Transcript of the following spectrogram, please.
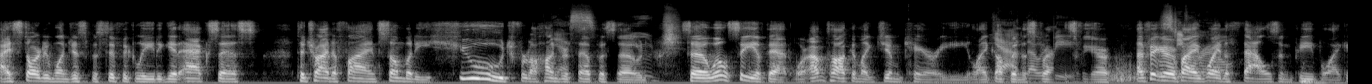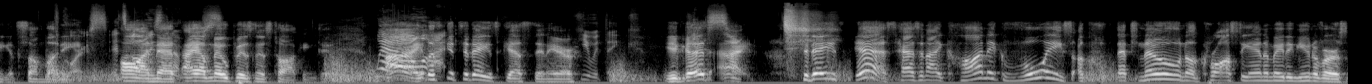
I started one just specifically to get access to try to find somebody huge for the hundredth Yes, episode. huge. So we'll see if that works. I'm talking like Jim Carrey, like up in the that would be- stratosphere. I figure if I write a thousand people, I could get somebody on that I have no business talking to. Well, All right, let's I- get today's guest in here. You would think. You good? Yes. All right. Today's guest has an iconic voice ac- that's known across the animated universe.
